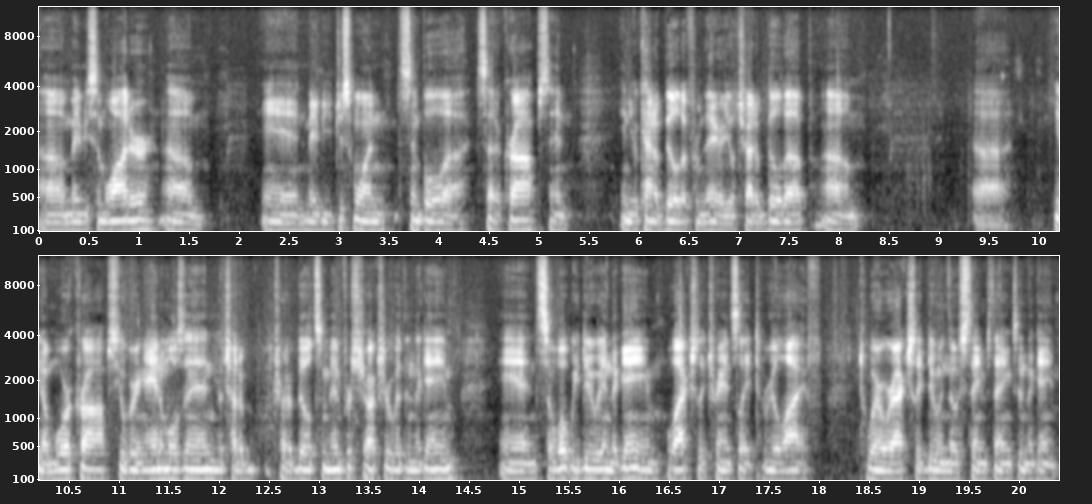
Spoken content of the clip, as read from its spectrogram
um, maybe some water, um, and maybe just one simple uh, set of crops, and and you'll kind of build it from there. You'll try to build up. Um, uh, you know more crops. You'll bring animals in. You'll try to try to build some infrastructure within the game. And so what we do in the game will actually translate to real life, to where we're actually doing those same things in the game,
